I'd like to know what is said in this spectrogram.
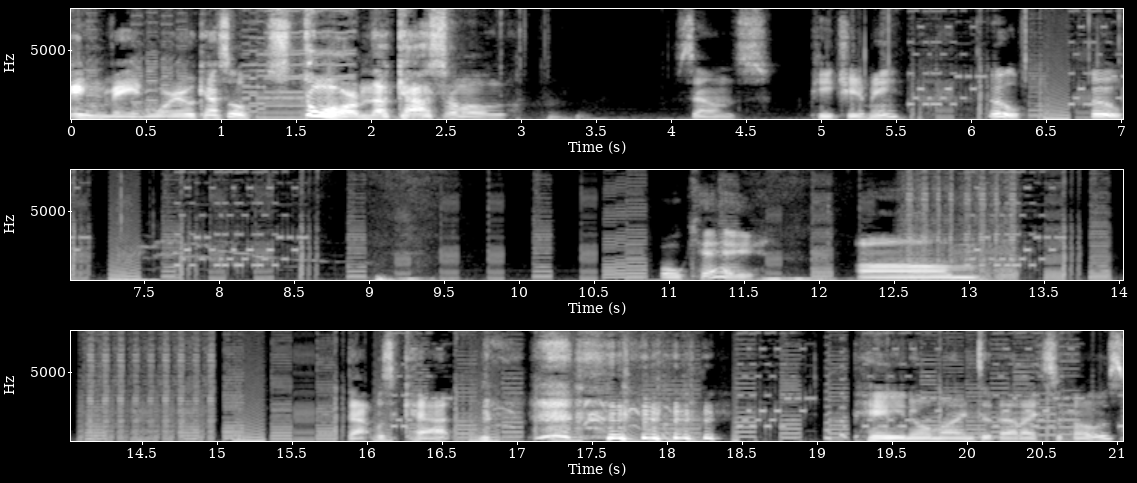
Invade Wario Castle! Storm the castle! Sounds peachy to me. Ooh, ooh. Okay. Um... That was a cat. Pay no mind to that, I suppose.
